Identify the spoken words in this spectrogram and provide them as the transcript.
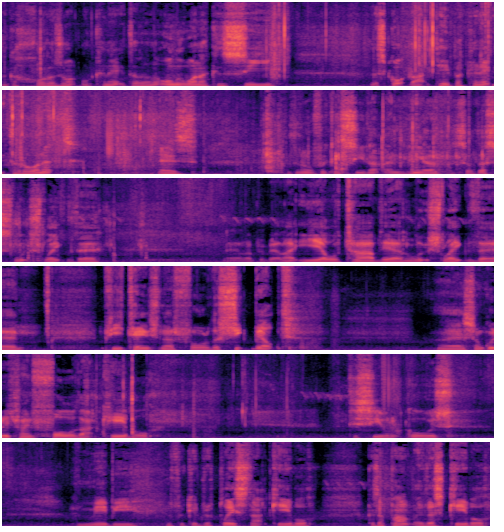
like a horizontal connector, and the only one I can see that's got that type of connector on it is I don't know if we can see that in here. So this looks like the that yellow tab there looks like the pre-tensioner for the seat belt uh, so I'm going to try and follow that cable to see where it goes. And maybe if we could replace that cable because apparently this cable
